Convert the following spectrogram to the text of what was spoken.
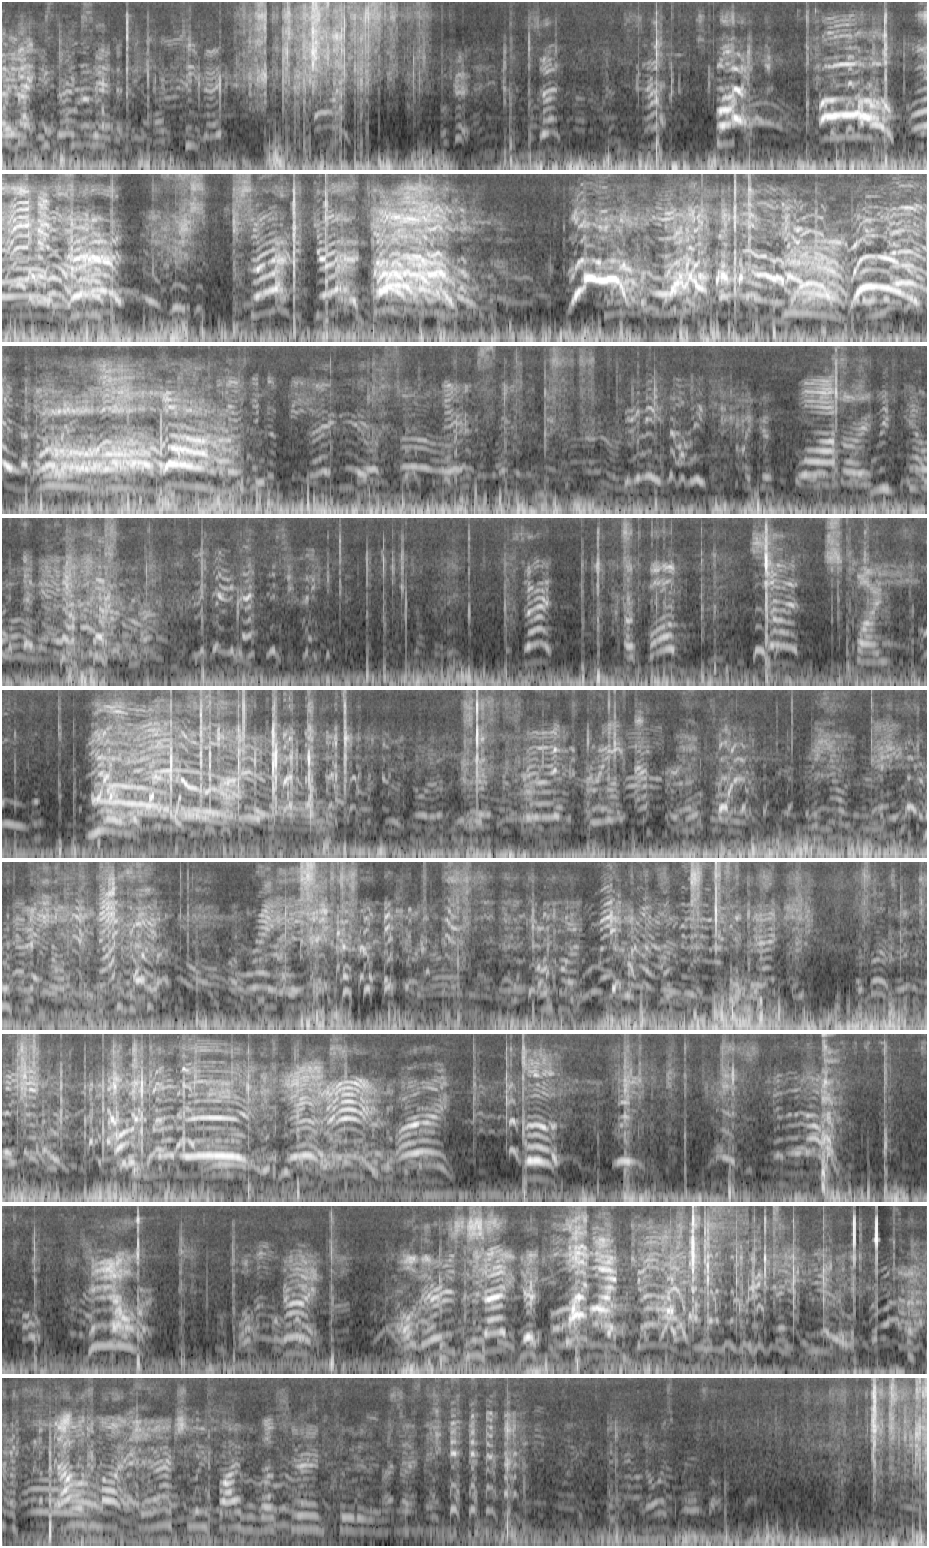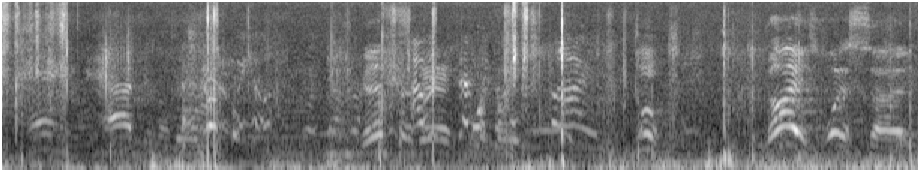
Hey, Mike, you start sending me. Teammate. Okay. Set. Set. Spike. Oh! Yes! Hit! Set again! Oh! Yeah! Yes! Oh! There's like a bee. There's Baby's always I guess Well, Sorry. No, it's okay. Especially that situation. Set. Or bomb. Set. Spike. Good, Yeah! great effort. Not good. Great. Wait, hold on. I'm gonna do like a dad. Great effort. Yes. Alright. Get it out. Hit it over. Good. Oh, there is the set. Oh what? my gosh! That was mine. There are actually five of us. You're included in this. It always rolls off Good. Okay. Oh. Nice. What a set. Spike.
